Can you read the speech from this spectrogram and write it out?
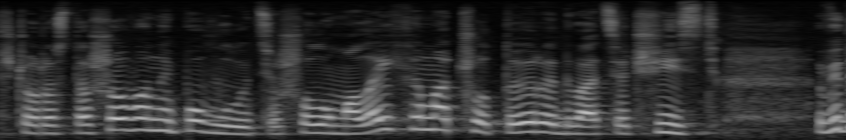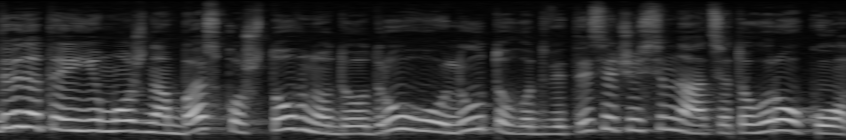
що розташований по вулиці Шолома Лейхема, 426. Відвідати її можна безкоштовно до 2 лютого 2017 року.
